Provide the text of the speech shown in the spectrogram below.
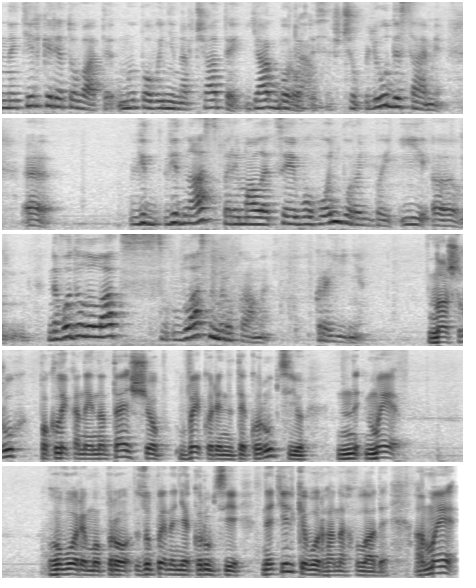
не тільки рятувати, ми повинні навчати, як боротися, щоб люди самі е, від, від нас переймали цей вогонь боротьби і е, наводили лад з власними руками в країні. Наш рух покликаний на те, щоб викорінити корупцію. Ми говоримо про зупинення корупції не тільки в органах влади, а ми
